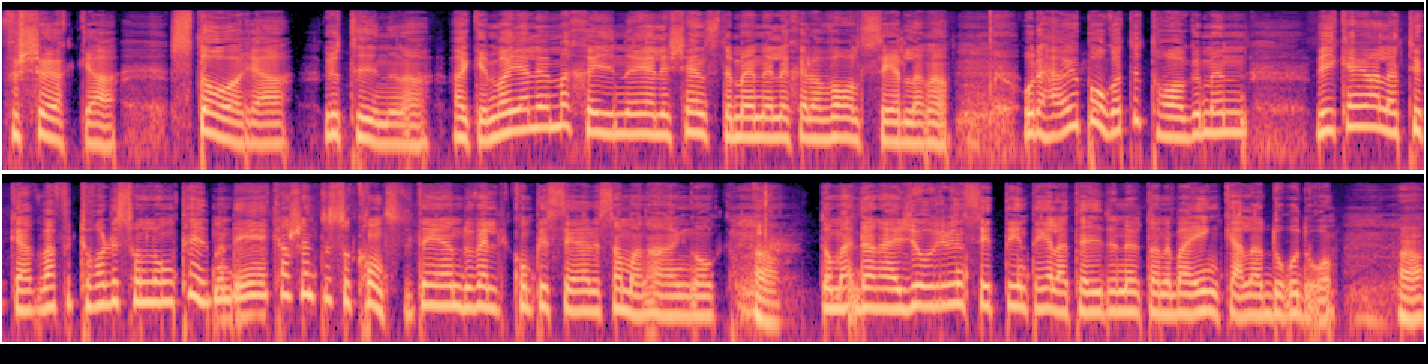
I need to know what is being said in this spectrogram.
försöka störa rutinerna, varken vad gäller maskiner eller tjänstemän eller själva valsedlarna. Och det här har ju pågått ett tag men vi kan ju alla tycka varför tar det så lång tid? Men det är kanske inte så konstigt. Det är ändå väldigt komplicerade sammanhang och ja. de, den här juryn sitter inte hela tiden utan är bara inkallad då och då. Ja.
